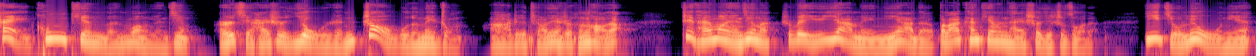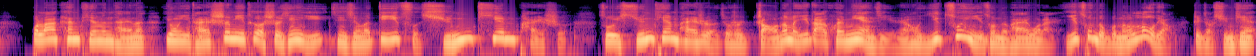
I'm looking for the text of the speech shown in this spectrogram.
太空天文望远镜，而且还是有人照顾的那种啊，这个条件是很好的。这台望远镜呢，是位于亚美尼亚的布拉堪天文台设计制作的，一九六五年。布拉堪天文台呢，用一台施密特视星仪进行了第一次巡天拍摄。所谓巡天拍摄，就是找那么一大块面积，然后一寸一寸的拍过来，一寸都不能漏掉，这叫巡天。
